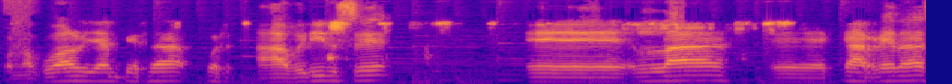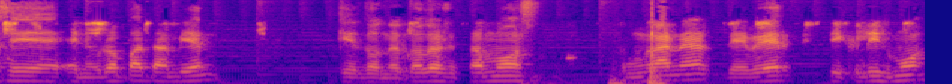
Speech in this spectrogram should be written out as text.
con lo cual ya empieza pues, a abrirse eh, las eh, carreras en Europa también, que donde todos estamos con ganas de ver ciclismo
